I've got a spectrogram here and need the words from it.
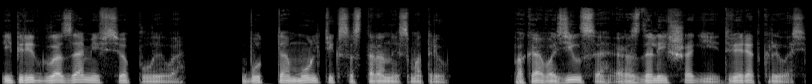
и перед глазами все плыло. Будто мультик со стороны смотрю. Пока возился, раздались шаги, дверь открылась.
